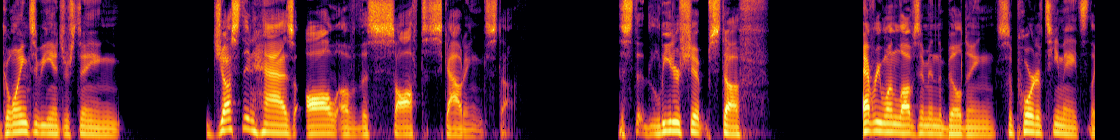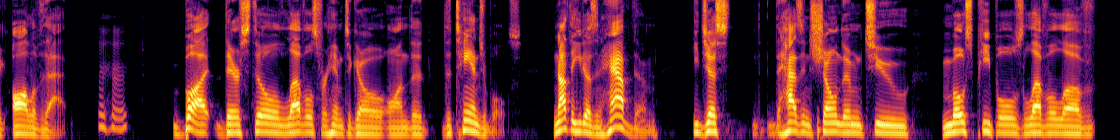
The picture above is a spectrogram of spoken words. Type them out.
going to be interesting. Justin has all of the soft scouting stuff, the st- leadership stuff. Everyone loves him in the building, supportive teammates, like all of that. Mm-hmm. But there's still levels for him to go on the the tangibles. Not that he doesn't have them, he just hasn't shown them to most people's level of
